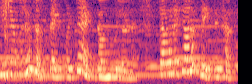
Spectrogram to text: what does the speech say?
ভিডিওগুলো সাবস্ক্রাইব করতে একদম ভুলো না। তাহলে চলো দেখতে থাকো।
